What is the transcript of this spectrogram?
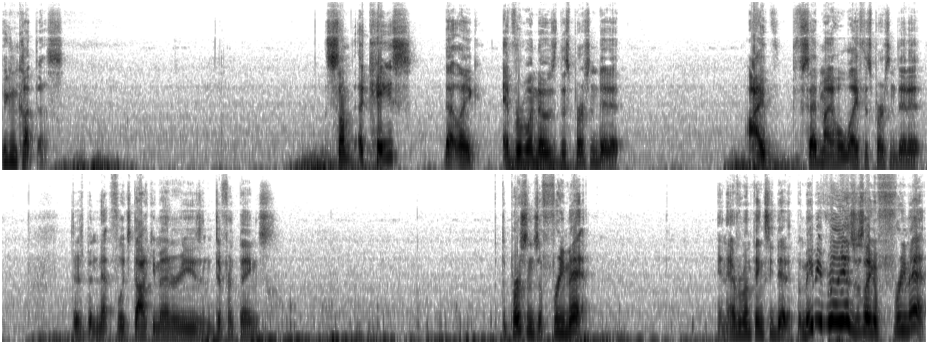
we can cut this. Some a case that like everyone knows this person did it. I've said my whole life this person did it. There's been Netflix documentaries and different things. But the person's a free man. And everyone thinks he did it. But maybe he really is just like a free man.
